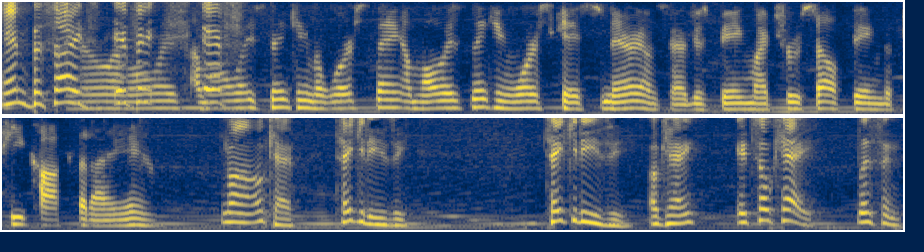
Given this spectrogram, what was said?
And You besides, know, I'm if it, always, I'm if always thinking the worst thing. I'm always thinking worst case scenario instead of just being my true self, being the peacock that I am. well, okay, take it easy. Take it easy, okay? It's okay. Listen,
